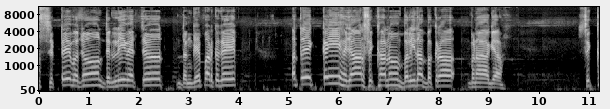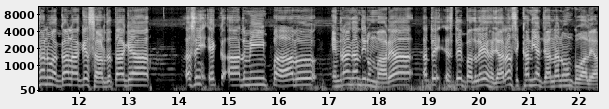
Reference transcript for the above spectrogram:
ਸਿੱਟੇ ਵਜੋਂ ਦਿੱਲੀ ਵਿੱਚ ਦੰਗੇ ਭੜਕ ਗਏ ਅਤੇ ਕਈ ਹਜ਼ਾਰ ਸਿੱਖਾਂ ਨੂੰ ਬਲੀ ਦਾ ਬੱਕਰਾ ਬਣਾਇਆ ਗਿਆ। ਸਿੱਖਾਂ ਨੂੰ ਅੱਗਾਂ ਲਾ ਕੇ ਸਾੜ ਦਿੱਤਾ ਗਿਆ। ਅਸੀਂ ਇੱਕ ਆਦਮੀ ਭਾਵ ਇੰਦਰਾ ਗਾਂਧੀ ਨੂੰ ਮਾਰਿਆ ਅਤੇ ਇਸ ਦੇ ਬਦਲੇ ਹਜ਼ਾਰਾਂ ਸਿੱਖਾਂ ਦੀਆਂ ਜਾਨਾਂ ਨੂੰ ਗਵਾ ਲਿਆ।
